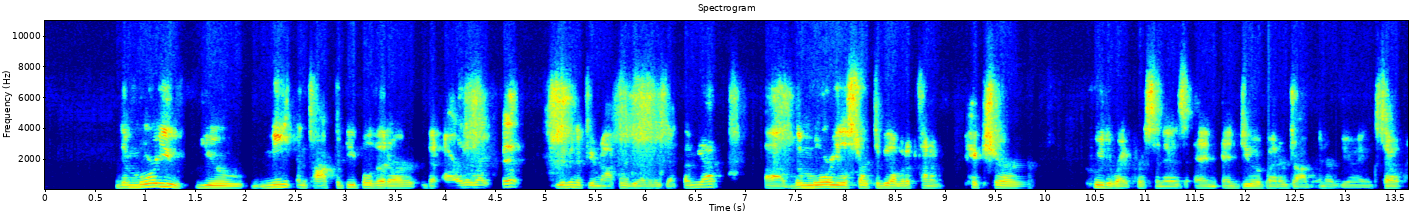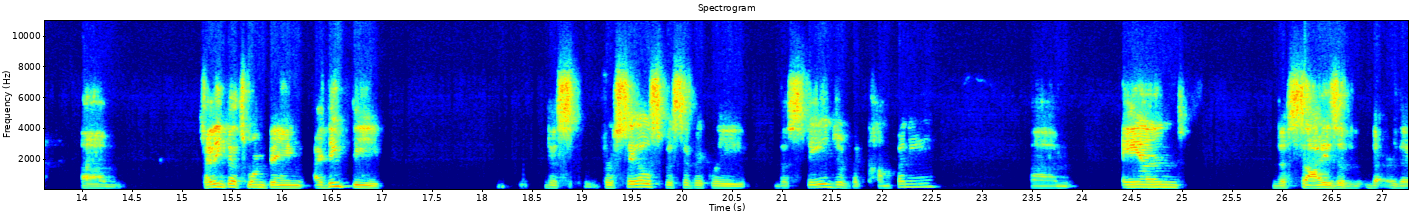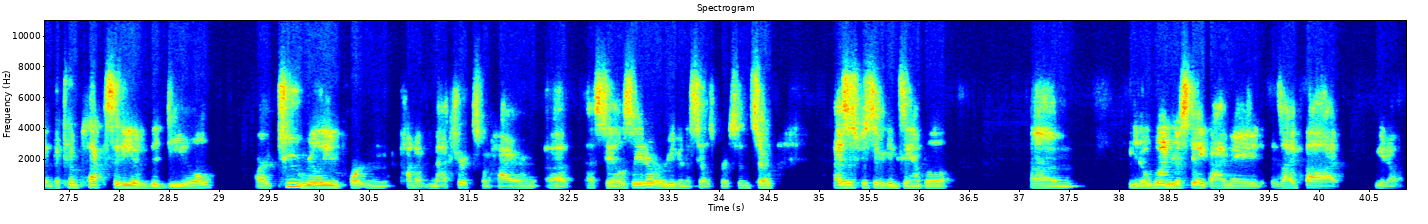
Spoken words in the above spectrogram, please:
the more you you meet and talk to people that are that are the right fit, even if you're not going to be able to get them yet, uh, the more you'll start to be able to kind of picture who the right person is and and do a better job interviewing. So um, so I think that's one thing. I think the this for sales specifically, the stage of the company um, and the size of the, the the complexity of the deal are two really important kind of metrics when hiring a, a sales leader or even a salesperson. So as a specific example, um, you know, one mistake I made is I thought you know,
